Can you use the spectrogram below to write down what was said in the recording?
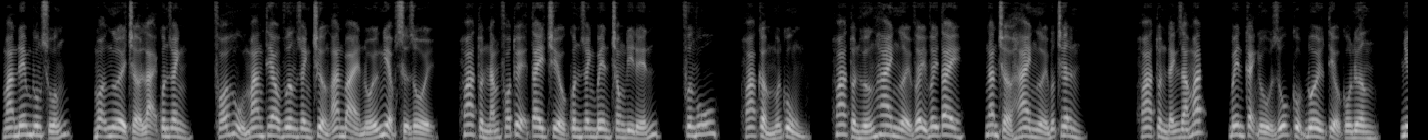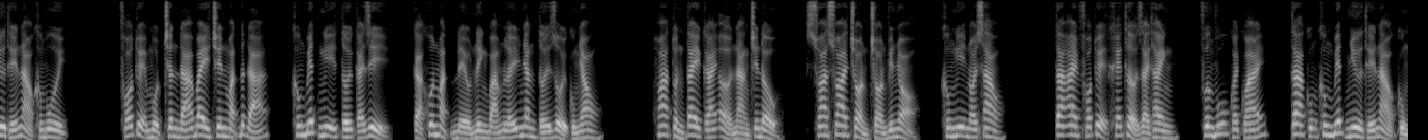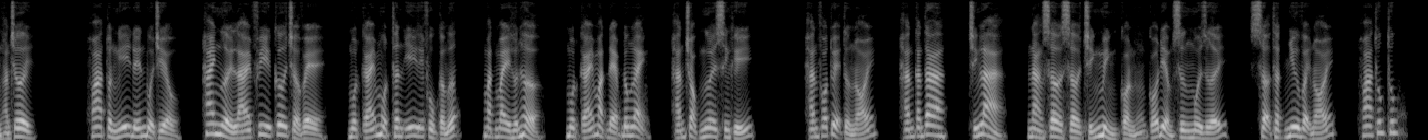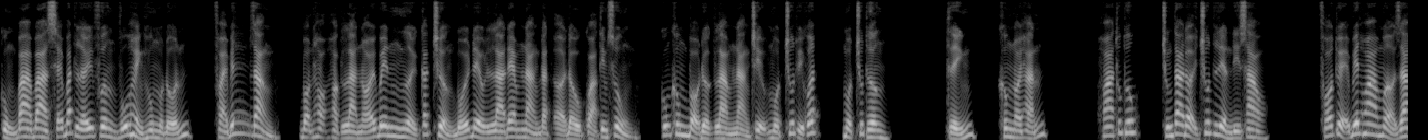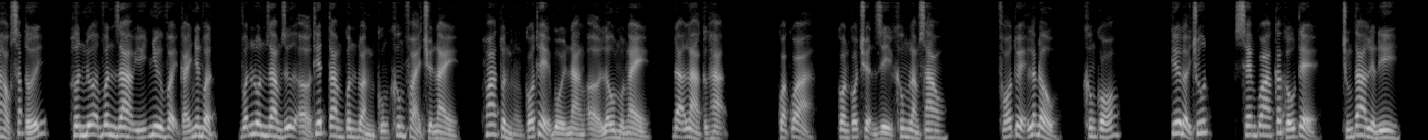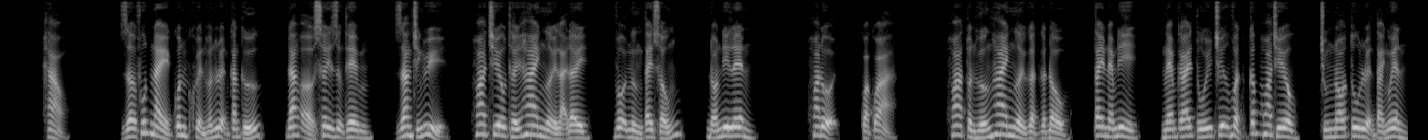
Màn đêm buông xuống, mọi người trở lại quân doanh, Phó Hủ mang theo vương doanh trưởng an bài nối nghiệp sự rồi, Hoa Tuần nắm Phó Tuệ tay chiều quân doanh bên trong đi đến, Phương Vũ, Hoa Cẩm muốn cùng, Hoa Tuần hướng hai người vây vây tay, ngăn trở hai người bước chân. Hoa Tuần đánh giá mắt, bên cạnh đủ rũ cụp đuôi tiểu cô nương, như thế nào không vui. Phó Tuệ một chân đá bay trên mặt đất đá, không biết nghĩ tới cái gì, cả khuôn mặt đều ninh bám lấy nhăn tới rồi cùng nhau. Hoa Tuần tay cái ở nàng trên đầu, xoa xoa tròn tròn viên nhỏ, không nghĩ nói sao. Ta ai Phó Tuệ khẽ thở dài thanh, Phương Vũ quái quái, ta cũng không biết như thế nào cùng hắn chơi. Hoa Tuần nghĩ đến buổi chiều, hai người lái phi cơ trở về, một cái một thân y phục cầm ướp, mặt mày hớn hở, một cái mặt đẹp đông lạnh, hắn chọc ngươi sinh khí. Hắn phó tuệ tưởng nói, hắn cắn ta, chính là, nàng sờ sờ chính mình còn có điểm sưng môi dưới, sợ thật như vậy nói, hoa thúc thúc cùng ba ba sẽ bắt lấy phương vũ hành hung một đốn, phải biết rằng, bọn họ hoặc là nói bên người các trưởng bối đều là đem nàng đặt ở đầu quả tim sủng, cũng không bỏ được làm nàng chịu một chút ủy khuất, một chút thương. Tính, không nói hắn. Hoa thúc thúc, chúng ta đợi chút liền đi sao? Phó tuệ biết hoa mở ra học sắp tới, hơn nữa vân ra ý như vậy cái nhân vật, vẫn luôn giam giữ ở thiết tam quân đoàn cũng không phải chuyện này, hoa tuần có thể bồi nàng ở lâu một ngày, đã là cực hạn. Quả quả, còn có chuyện gì không làm sao? Phó tuệ lắc đầu, không có. kia đợi chút, xem qua các cấu tể, chúng ta liền đi. Hảo. Giờ phút này quân khuyển huấn luyện căn cứ, đang ở xây dựng thêm, Giang chính ủy, Hoa Chiêu thấy hai người lại đây, vội ngừng tay sống, đón đi lên. Hoa đội, quả quả. Hoa tuần hướng hai người gật gật đầu, tay ném đi, ném cái túi chữ vật cấp hoa chiêu, chúng nó tu luyện tài nguyên.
